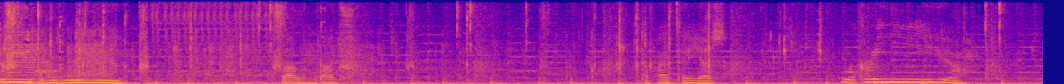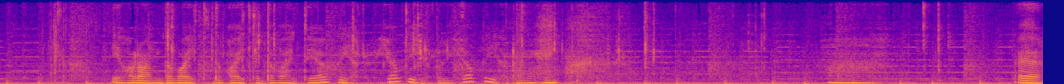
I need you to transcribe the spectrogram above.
уй, уй. Валим далі. Давайте я. Ури! Іграємо, давайте, давайте, давайте. Я виграю, я виграю, я виграю. Е.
